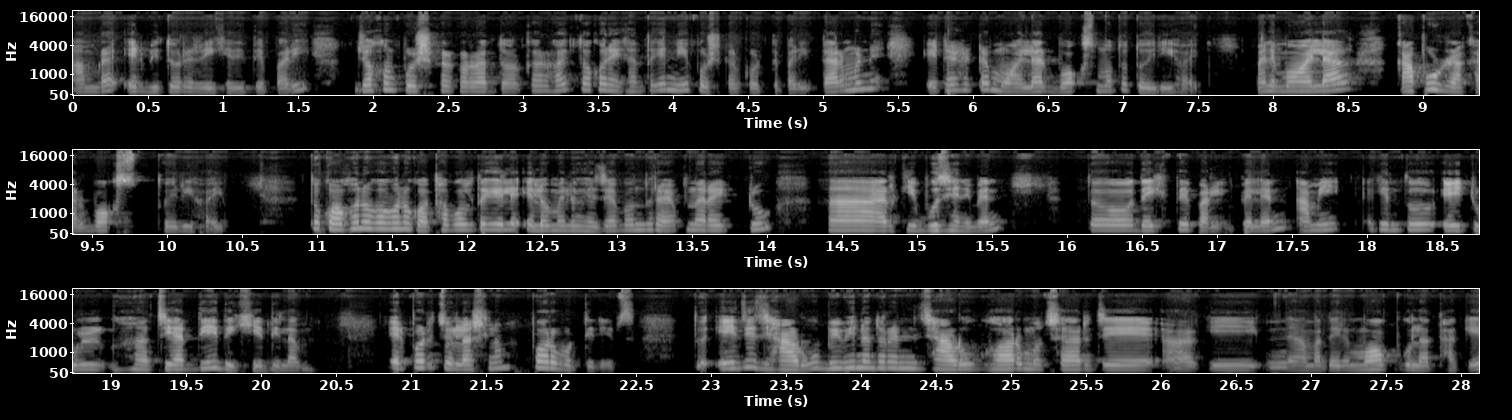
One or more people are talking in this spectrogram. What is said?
আমরা এর ভিতরে রেখে দিতে পারি। যখন পরিষ্কার করার দরকার হয় তখন এখান থেকে নিয়ে পরিষ্কার করতে পারি। তার মানে এটা একটা ময়লার বক্স মতো তৈরি হয়। মানে ময়লা কাপড় রাখার বক্স তৈরি হয়। তো কখনো, কখনো কথা বলতে গেলে এলোমেলো হয়ে যায়। বন্ধুরা আপনারা একটু আর কি বুঝে নেবেন তো দেখতে পেলেন আমি কিন্তু এই টুল চেয়ার দিয়েই দেখিয়ে দিলাম। এরপরে চলে আসলাম পরবর্তী টিপস। তো এই যে ঝাড়ু, বিভিন্ন ধরনের ঝাড়ু, ঘর মোছার যে আর কি আমাদের মপগুলা থাকে,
